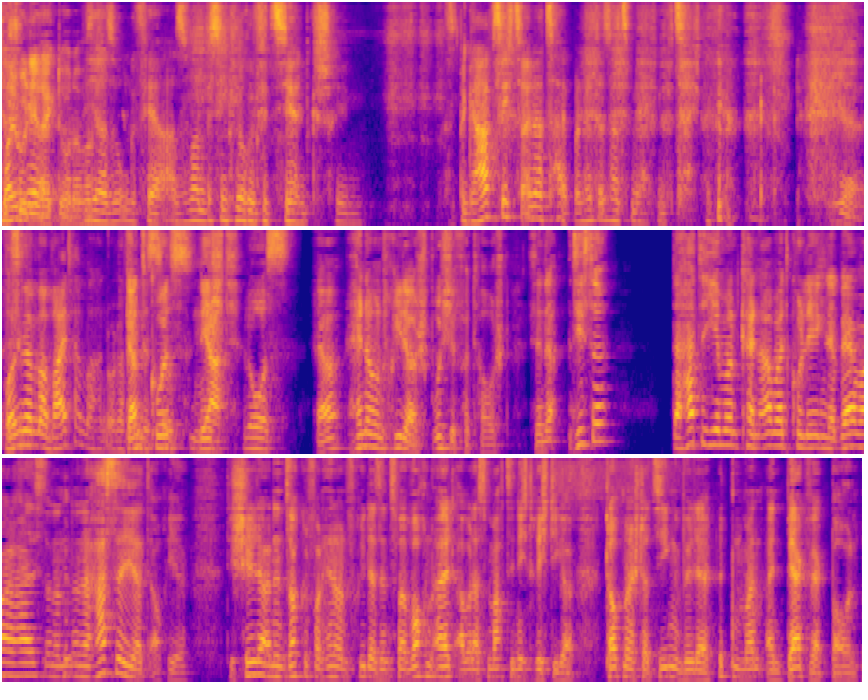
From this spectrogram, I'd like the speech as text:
Der Wollen wir- Schuldirektor oder was? Ja, so ungefähr. Also war ein bisschen glorifizierend geschrieben. Es begab sich zu einer Zeit, man hätte es als Märchen bezeichnen können. Hier, Wollen wir mal weitermachen? Oder Ganz kurz nicht. Ja, los. Ja, Henner und Frieda, Sprüche vertauscht. Siehst du? Da hatte jemand keinen Arbeitskollegen, der Bergmann heißt, und dann, dann hasse ich das auch hier. Die Schilder an den Sockel von Henner und Frieda sind zwei Wochen alt, aber das macht sie nicht richtiger. Glaubt man, statt Siegen will der Hüttenmann ein Bergwerk bauen.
